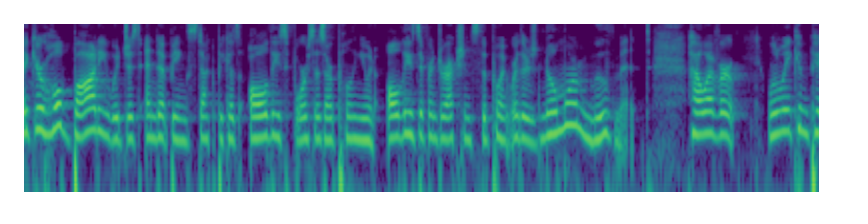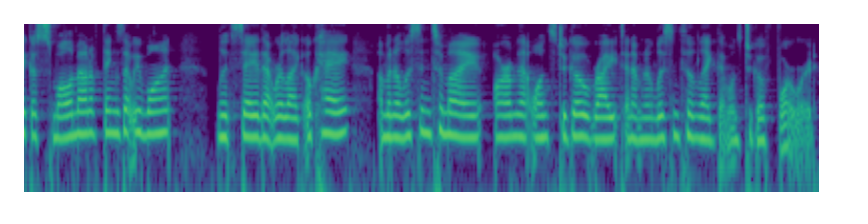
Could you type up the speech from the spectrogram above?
Like your whole body would just end up being stuck because all these forces are pulling you in all these different directions to the point where there's no more movement. However when we can pick a small amount of things that we want let's say that we're like okay i'm going to listen to my arm that wants to go right and i'm going to listen to the leg that wants to go forward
